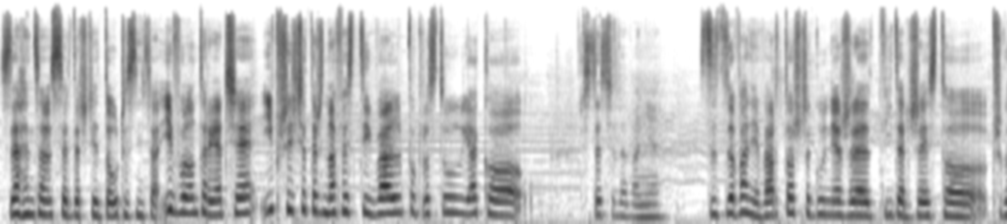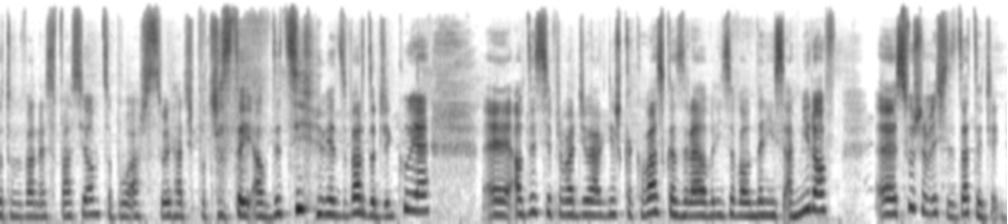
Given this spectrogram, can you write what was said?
zachęcamy serdecznie do uczestnictwa i w wolontariacie, i przyjścia też na festiwal po prostu jako zdecydowanie. Zdecydowanie warto, szczególnie, że widać, że jest to przygotowywane z pasją, co było aż słychać podczas tej audycji, więc bardzo dziękuję. E, audycję prowadziła Agnieszka Kowalska, zrealizował Denis Amirow. E, słyszymy się za tydzień.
